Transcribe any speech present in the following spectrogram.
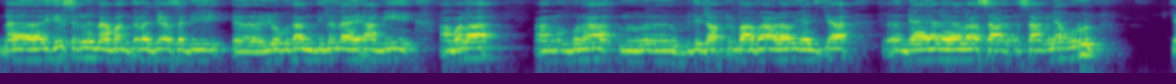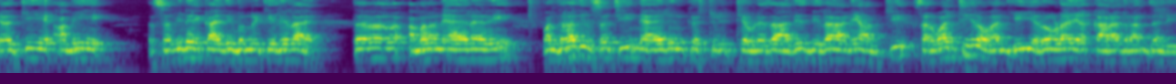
हे सगळं नामांतराच्यासाठी योगदान दिलेलं आहे. आम्ही आम्हाला पुन्हा गुन्हा म्हणजे डॉक्टर बाबा आढाव यांच्या न्यायालयाला सांग सांगण्यावरून की आम्ही सविनय कायदेभंग केलेला आहे. तर आम्हाला न्यायालयाने पंधरा दिवसाची न्यायालयीन कस्टडीत ठेवण्याचा आदेश दिला आणि आमची सर्वांची रवानगी येरवडा या कारागृहात झाली.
